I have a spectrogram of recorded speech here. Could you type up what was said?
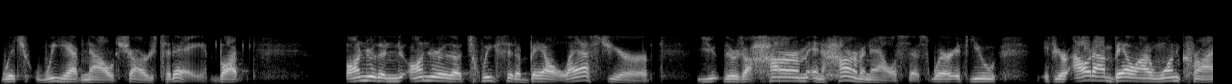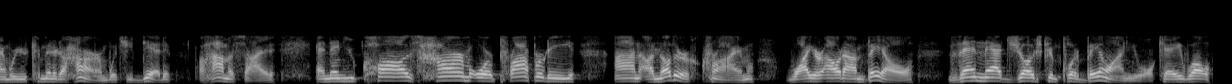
which we have now charged today, but under the under the tweaks of the bail last year, you, there's a harm and harm analysis where if you if you're out on bail on one crime where you committed a harm, which you did, a homicide, and then you cause harm or property on another crime while you're out on bail, then that judge can put bail on you, okay? Well,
